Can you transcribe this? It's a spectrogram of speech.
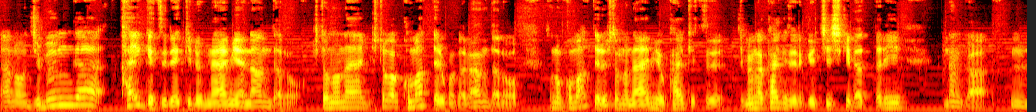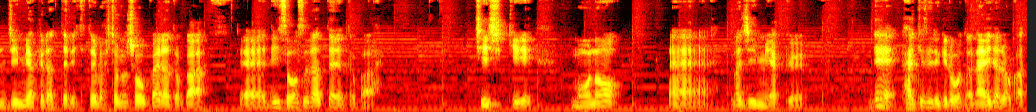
あの自分が解決できる悩みは何だろう？人の悩み人が困ってることは何だろう？その困ってる人の悩みを解決自分が解決できる知識だったりなんか、うん、人脈だったり例えば人の紹介だとか、えー、リソースだったりとか知識物、えーまあ、人脈で解決できることはないだろうかっ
